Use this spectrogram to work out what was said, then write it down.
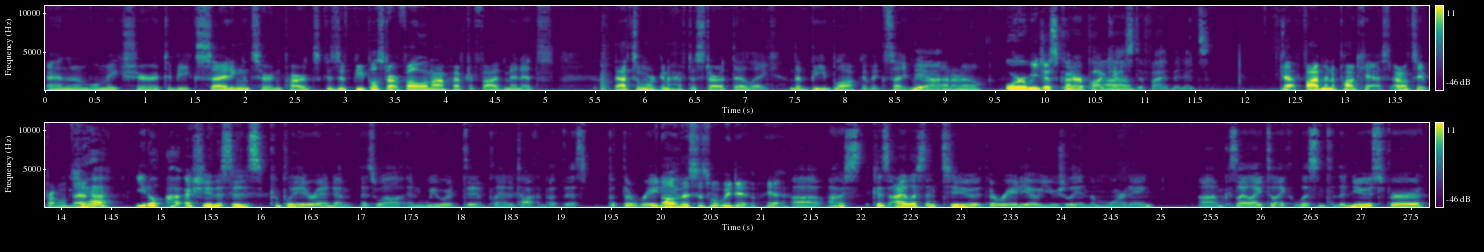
and then we'll make sure to be exciting in certain parts. Because if people start falling off after five minutes, that's when we're gonna have to start the like the B block of excitement. Yeah. I don't know. or we just cut our podcast Uh, to five minutes. Yeah, five minute podcast. I don't see a problem with that. Yeah, you know, actually, this is completely random as well, and we were, didn't plan to talk about this, but the radio. Oh, this is what we do. Yeah. Uh, I was because I listen to the radio usually in the morning, because I like to like listen to the news for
